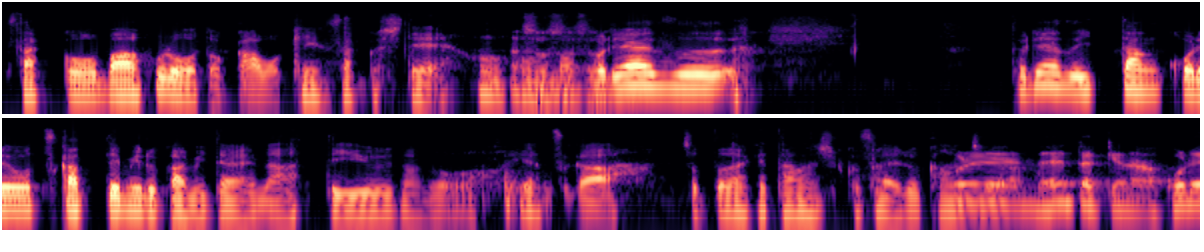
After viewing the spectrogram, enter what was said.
Stack Overflow とかを検索して、とりあえず、とりあえず一旦これを使ってみるかみたいなっていうののやつが、ちょっとだけ短縮される感じこれ、が。何だっけな、これ、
